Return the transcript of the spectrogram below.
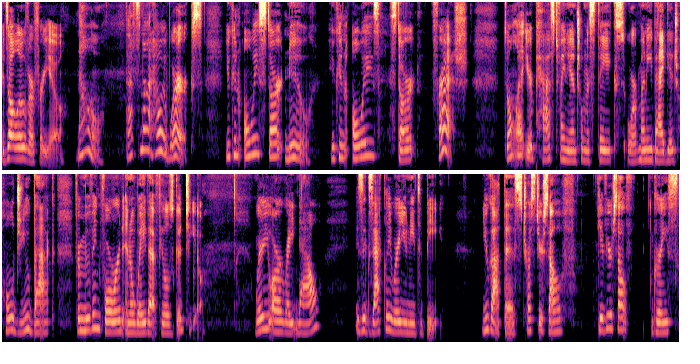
it's all over for you. No, that's not how it works. You can always start new, you can always start fresh. Don't let your past financial mistakes or money baggage hold you back from moving forward in a way that feels good to you. Where you are right now is exactly where you need to be. You got this. Trust yourself. Give yourself grace.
